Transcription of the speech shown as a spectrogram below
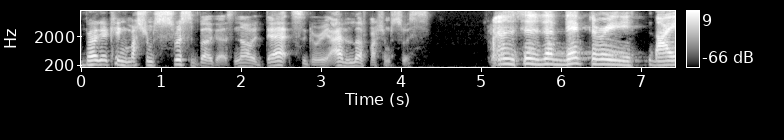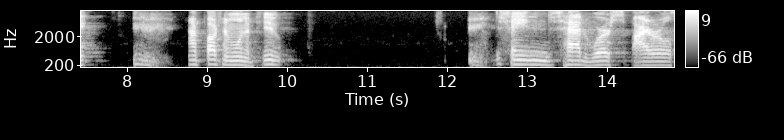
Burger King mushroom Swiss burgers. No, that's great. I love mushroom Swiss. This is a victory bite. I fucking want to puke. Shane's had worse spirals.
